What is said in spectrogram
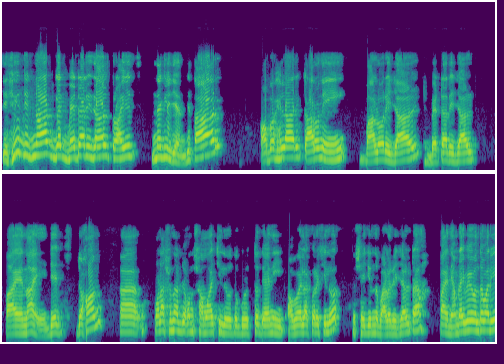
See, he did not get better result through his negligence. Jitar অবহেলার কারণে ভালো রেজাল্ট বেটার রেজাল্ট পায় নাই। যে যখন পড়াশোনার যখন সময় ছিল, তো গুরুত্ব দেয়নি, অবহেলা করেছিল, তো সেই জন্য ভালো রেজাল্টটা পায়নি। আমরা এইভাবে বলতে পারি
